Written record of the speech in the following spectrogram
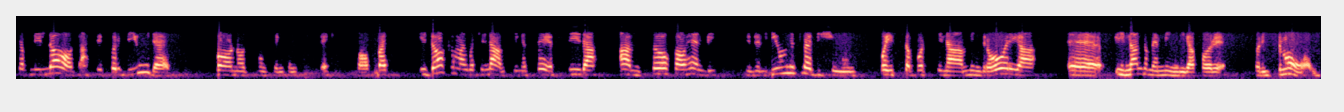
ska bli lag, att vi förbjuder barn och tvångsäktenskap. Idag kan man gå till landstingets webbsida, ansöka och hänvisa till religion och tradition och gifta bort sina minderåriga eh, innan de är myndiga för, för giftermål.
